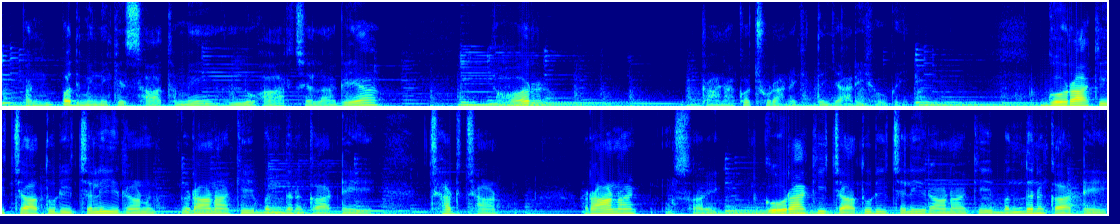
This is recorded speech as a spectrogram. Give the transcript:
पद्मिनी के साथ में लोहार चला गया और राणा को छुड़ाने की तैयारी हो गई। गोरा की चातुरी चली, रण, राणा के बंधन काटे छट छाट राणा सॉरी गोरा की चातुरी चली, राणा के बंधन काटे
